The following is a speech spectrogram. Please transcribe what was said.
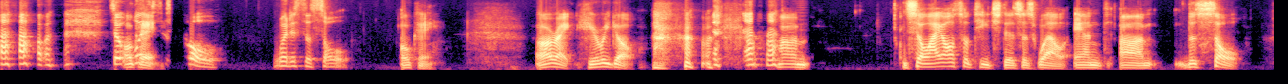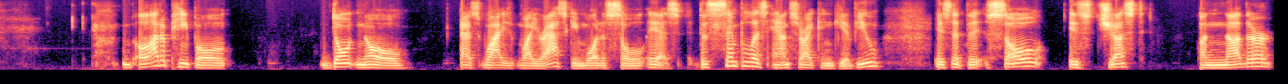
so what Okay. is the soul? What is the soul? okay. All right, here we go. um, so I also teach this as well, and um, the soul. A lot of people don't know as why why you're asking what a soul is. The simplest answer I can give you is that the soul is just another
